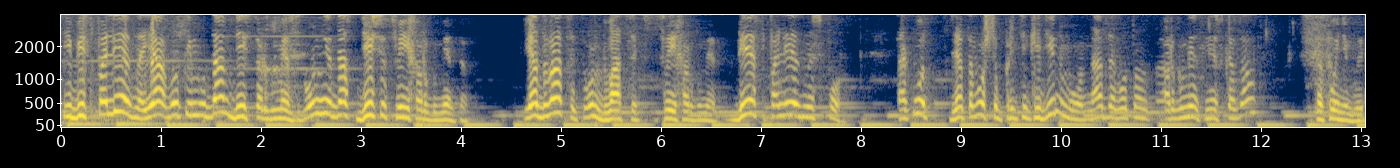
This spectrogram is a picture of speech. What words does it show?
И бесполезно, я вот ему дам 10 аргументов, он мне даст 10 своих аргументов. Я 20, он 20 своих аргументов. Бесполезный спор. Так вот, для того, чтобы прийти к единому, надо, вот он аргумент мне сказал, какой-нибудь,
